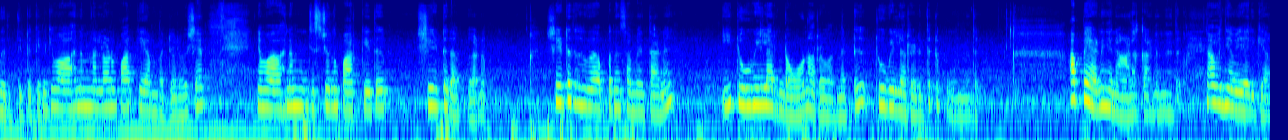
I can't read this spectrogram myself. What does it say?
നിർത്തിയിട്ട് എനിക്ക് വാഹനം നല്ലോണം പാർക്ക് ചെയ്യാൻ പറ്റുമല്ലോ. പക്ഷേ ഞാൻ വാഹനം ജസ്റ്റ് ഒന്ന് പാർക്ക് ചെയ്ത് ഷീട്ട് തപ്പുകയാണ്. ഷീട്ട് തപ്പുന്ന സമയത്താണ് ഈ ടു വീലറിന്റെ ഓണർ വന്നിട്ട് ടു വീലർ എടുത്തിട്ട് പോകുന്നത്. അപ്പോഴാണ് ഞാൻ ആളെ കാണുന്നത്. അപ്പം ഞാൻ വിചാരിക്കുക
